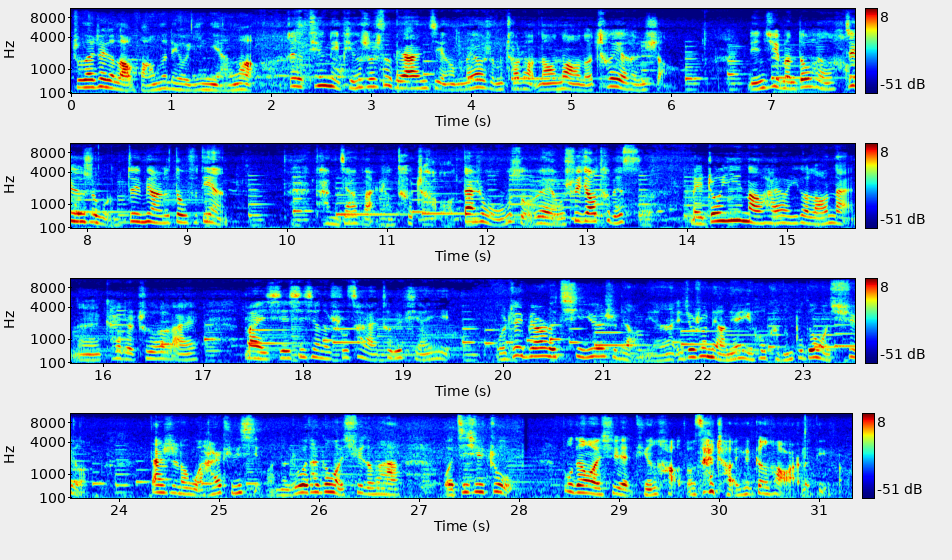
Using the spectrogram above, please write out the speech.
住在这个老房子里有一年了，这个厅里平时特别安静，没有什么吵吵闹闹的，车也很少，邻居们都很好。这个是我们对面的豆腐店，他们家晚上特吵，但是我无所谓，我睡觉特别死。每周一呢，还有一个老奶奶开着车来卖一些新鲜的蔬菜，特别便宜。我这边的契约是两年，也就是说两年以后可能不跟我续了，但是呢，我还是挺喜欢的。如果他跟我续的话，我继续住。不跟我去也挺好的，我再找一个更好玩的地方。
